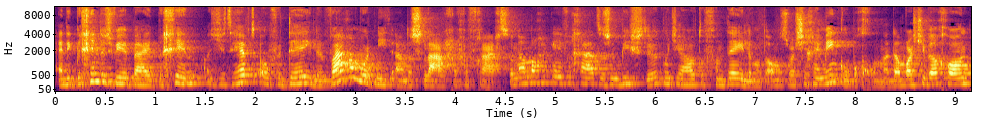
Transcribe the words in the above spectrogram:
En ik begin dus weer bij het begin. Als je het hebt over delen. Waarom wordt niet aan de slager gevraagd? Van nou mag ik even gratis een biefstuk. Want je houdt toch van delen. Want anders was je geen winkel begonnen. Dan was je wel gewoon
